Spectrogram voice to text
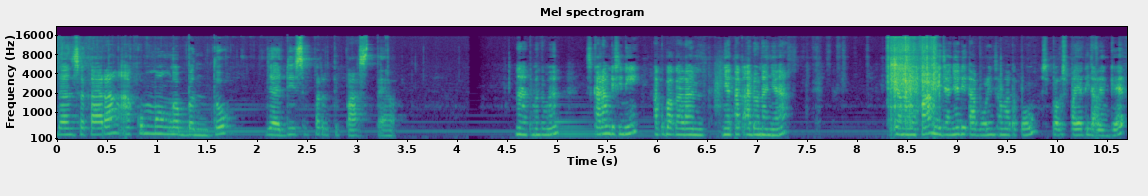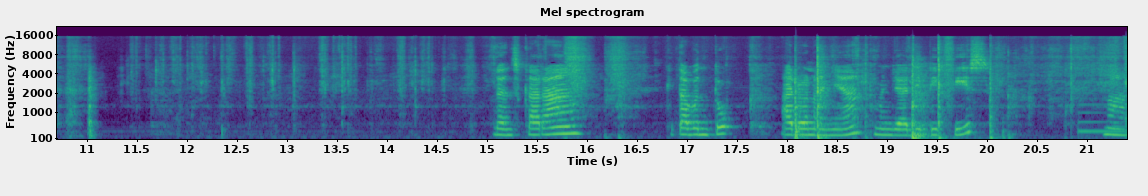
Dan sekarang aku mau ngebentuk jadi seperti pastel. Nah, teman-teman, sekarang di sini aku bakalan nyetak adonannya. Jangan lupa mejanya ditaburin sama tepung supaya tidak lengket. Dan sekarang kita bentuk adonannya menjadi tipis. Nah,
